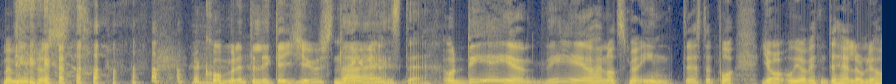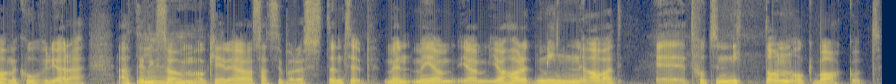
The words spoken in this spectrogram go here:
med min röst. jag kommer inte lika ljust Nej, längre. just det. Och det är, det är något som jag inte stött på. Jag, och jag vet inte heller om det har med covid att göra. Att det liksom, Mm. okej, det har satt sig på rösten typ. Men, men jag, jag, jag har ett minne av att eh, 2019 och bakåt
